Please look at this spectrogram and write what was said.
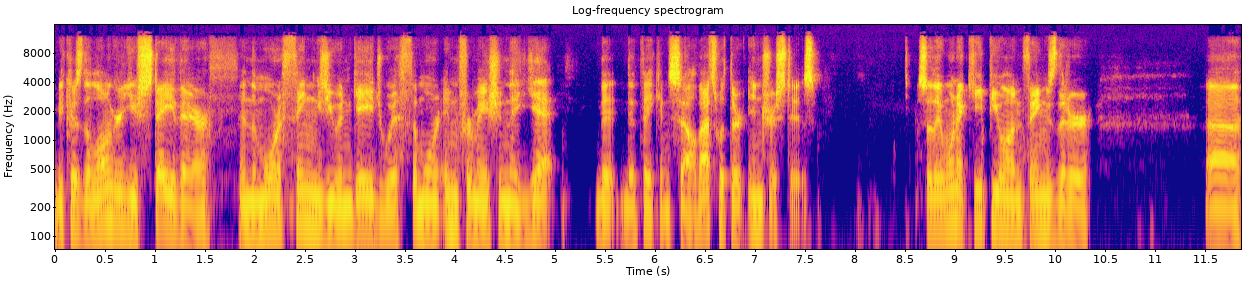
because the longer you stay there and the more things you engage with, the more information they get that, that they can sell. That's what their interest is. So they want to keep you on things that are uh,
